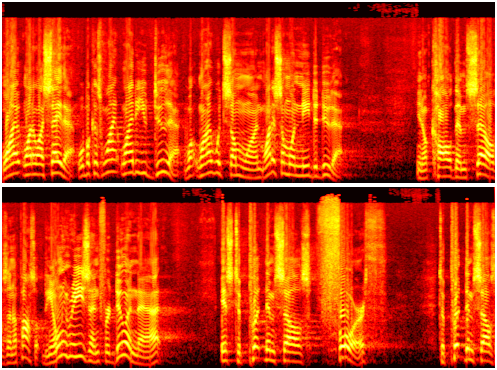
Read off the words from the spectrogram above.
Why, why do I say that? Well, because why, why do you do that? Why, why would someone, why does someone need to do that? You know, call themselves an apostle. The only reason for doing that is to put themselves forth, to put themselves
